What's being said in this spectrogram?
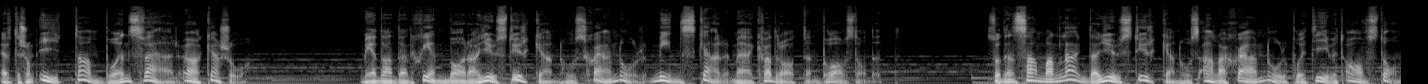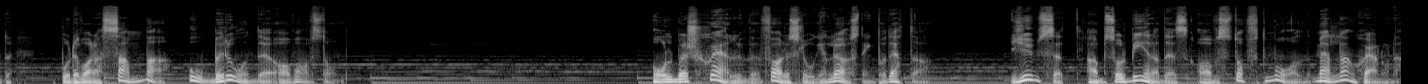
eftersom ytan på en sfär ökar så. Medan den skenbara ljusstyrkan hos stjärnor minskar med kvadraten på avståndet. Så den sammanlagda ljusstyrkan hos alla stjärnor på ett givet avstånd borde vara samma oberoende av avstånd. Olbers själv föreslog en lösning på detta. Ljuset absorberades av stoftmoln mellan stjärnorna.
